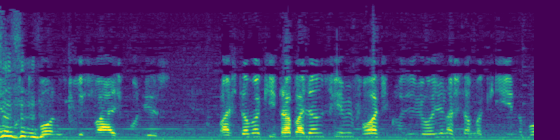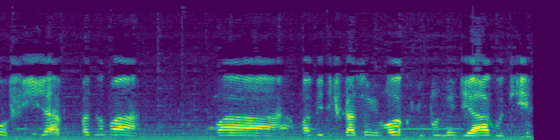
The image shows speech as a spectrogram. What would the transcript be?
é muito bom no que ele faz por isso. Mas estamos aqui trabalhando firme e forte, inclusive hoje nós estamos aqui no Bonfim já fazendo uma, uma, uma verificação em loco de um problema de água aqui.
